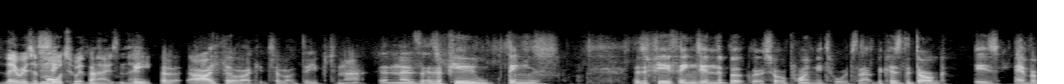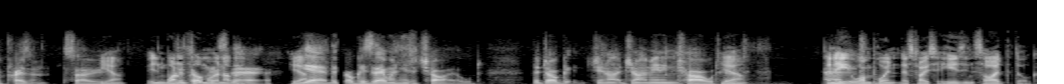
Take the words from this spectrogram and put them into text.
there is more to it than that, isn't there? Deeper. I feel like it's a lot deeper than that, and there's there's a few things. There's a few things in the book that sort of point me towards that because the dog is ever present. So yeah, in one form or another. There. Yeah, yeah. The dog is there when he's a child. The dog. Do you know? Do you know what I mean? In childhood. Yeah. And, and he, at one point, let's face it, he is inside the dog.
